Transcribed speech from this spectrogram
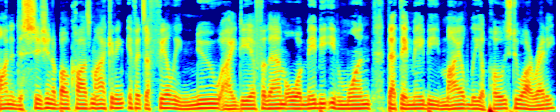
on a decision about cause marketing if it's a fairly new idea for them or maybe even one that they may be mildly opposed to already?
